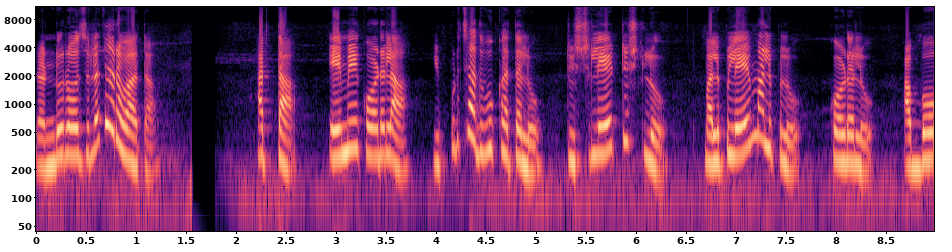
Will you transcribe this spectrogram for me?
రెండు రోజుల తర్వాత. అత్త ఏమే కోడలా? ఇప్పుడు చదువు కథలు. టిస్టులే టిస్టులు మలుపులే మలుపులు. కోడలు అబ్బో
